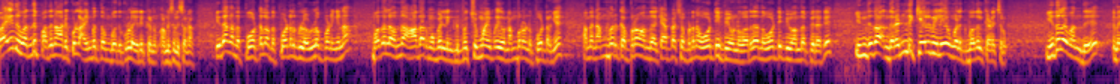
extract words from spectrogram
வயது வந்து பதினாறுக்குள்ள ஐம்பத்தொம்பதுக்குள்ள இருக்கணும் அப்படின்னு சொல்லி சொன்னாங்க இதாங்க அந்த போர்ட்டல் அந்த போர்ட்டலுக்குள்ள உள்ள போனீங்கன்னா முதல்ல வந்து ஆதார் மொபைல் லிங்க் இப்போ சும்மா இப்போ ஒரு நம்பர் ஒன்று போட்டிருக்கேன். அந்த நம்பருக்கு அப்புறம் அந்த கேப் பண்ண ஓடிபி ஒன்று வருது. அந்த ஓடிபி வந்த பிறகு இந்த தான் அந்த ரெண்டு கேள்வியிலேயே உங்களுக்கு பதில் கிடைச்சிரும். இதில் வந்து இந்த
